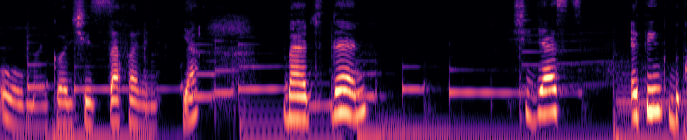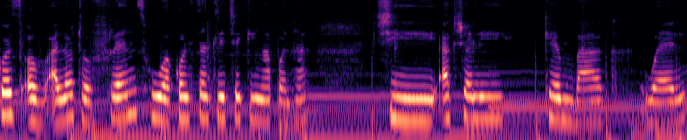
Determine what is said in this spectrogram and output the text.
oh my god she's suffering yeah? But then she just i think because of a lot of friends who were constantly checking up on her she actually came back well.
